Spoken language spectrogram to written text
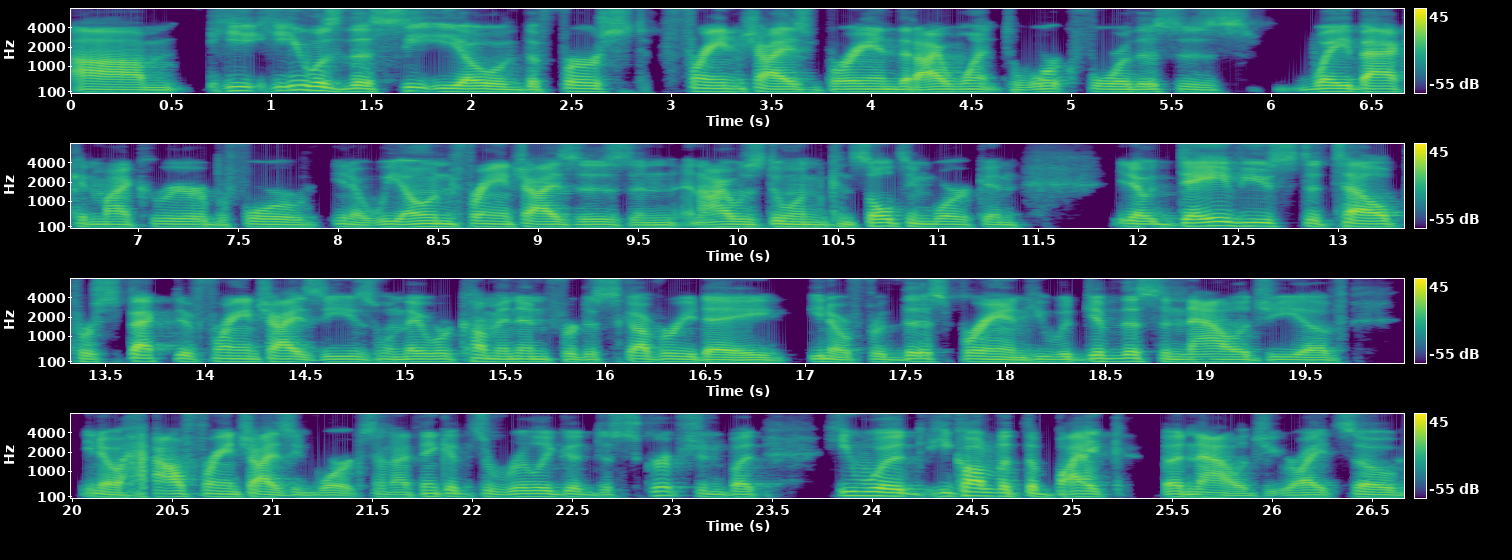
um he he was the ceo of the first franchise brand that i went to work for. This is way back in my career before you know we owned franchises and and i was doing consulting work and you know dave used to tell prospective franchisees when they were coming in for discovery day you know for this brand he would give this analogy of you know how franchising works and i think it's a really good description but he would he called it the bike analogy right so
